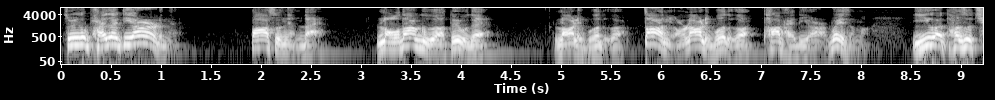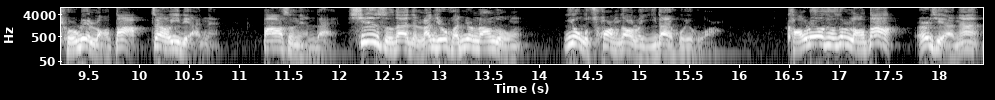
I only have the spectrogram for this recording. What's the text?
所以说排在第二的呢，八十年代老大哥，对不对？拉里伯德，大鸟拉里伯德，他排第二。为什么？一个他是球队老大，再有一点呢，八十年代新时代的篮球环境当中又创造了一代辉煌。考虑到他是老大，而且呢。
